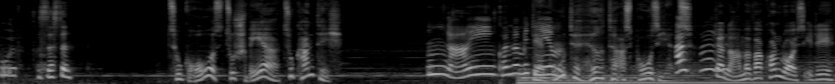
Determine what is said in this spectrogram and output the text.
cool. Was ist das denn? Zu groß, zu schwer, zu kantig. Nein, können wir Der mitnehmen. gute Hirte Asposiens. Der Name war Conroys Idee.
